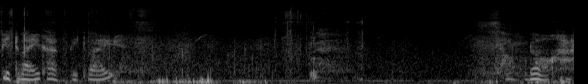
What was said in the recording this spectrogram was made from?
ปิดไว้ค่ะ ปิดไว้ สอง ดอกค่ะ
